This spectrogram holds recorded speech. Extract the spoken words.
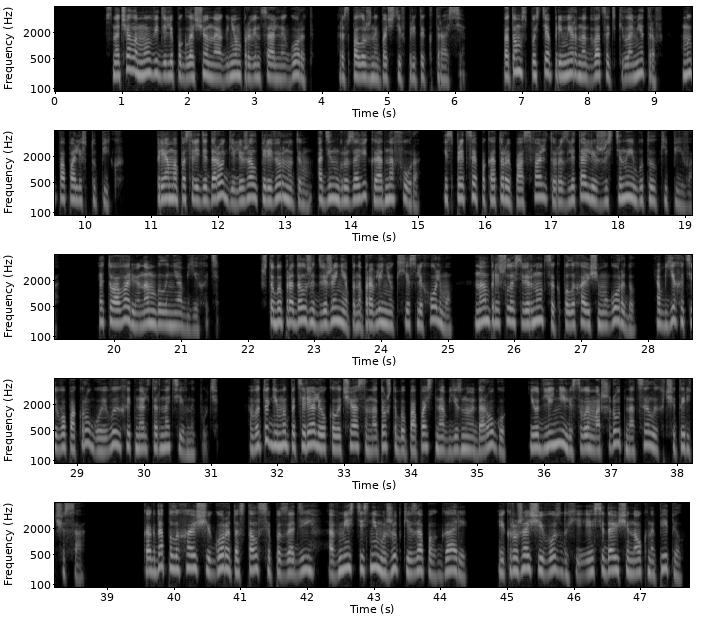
Сначала мы увидели поглощенный огнем провинциальный город, расположенный почти впритык к трассе. Потом, спустя примерно 20 километров, мы попали в тупик. Прямо посреди дороги лежал перевернутым один грузовик и одна фура, из прицепа которой по асфальту разлетались жестяные бутылки пива. Эту аварию нам было не объехать. Чтобы продолжить движение по направлению к Хеслихольму, нам пришлось вернуться к полыхающему городу, объехать его по кругу и выехать на альтернативный путь. В итоге мы потеряли около часа на то, чтобы попасть на объездную дорогу и удлинили свой маршрут на целых четыре часа. Когда полыхающий город остался позади, а вместе с ним и жуткий запах гари, и кружащий в воздухе, и оседающий на окна пепел,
